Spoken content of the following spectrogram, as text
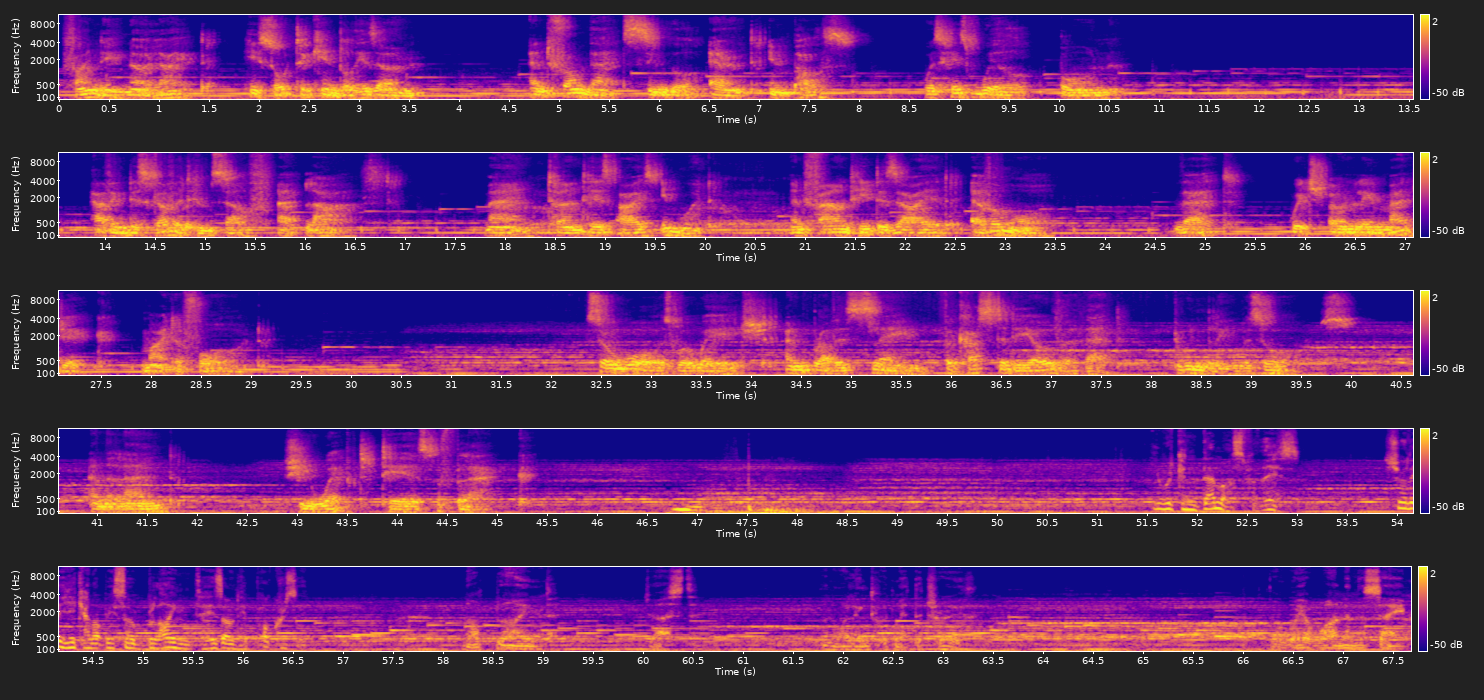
Finding no light, he sought to kindle his own. And from that single errant impulse was his will born. Having discovered himself at last, man turned his eyes inward and found he desired evermore that which only magic might afford. So wars were waged and brothers slain for custody over that dwindling resource. And the land, she wept tears of black. He would condemn us for this. Surely he cannot be so blind to his own hypocrisy. Not blind, just unwilling to admit the truth. But we're one and the same.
